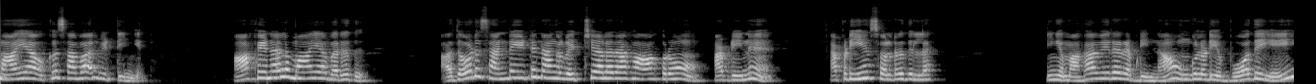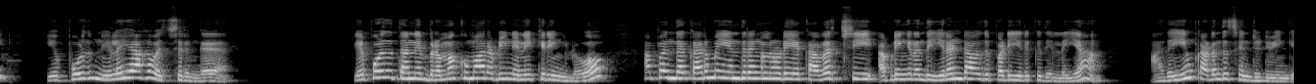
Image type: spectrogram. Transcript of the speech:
மாயாவுக்கு சவால் விட்டீங்க. ஆகையினால மாயா வருது. அதோடு சண்டையிட்டு நாங்கள் வெற்றியாளராக ஆகிறோம் அப்படின்னு அப்படி ஏன் சொல்கிறதில்ல நீங்கள் மகாவீரர் அப்படின்னா உங்களுடைய போதையை எப்பொழுதும் நிலையாக வச்சிருங்க. எப்பொழுது தன்னை பிரம்மகுமார் அப்படின்னு நினைக்கிறீங்களோ அப்போ இந்த கர்ம இயந்திரங்களுடைய கவர்ச்சி அப்படிங்கிற அந்த இரண்டாவது படி இருக்குது இல்லையா? அதையும் கடந்து சென்றுடுவீங்க.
